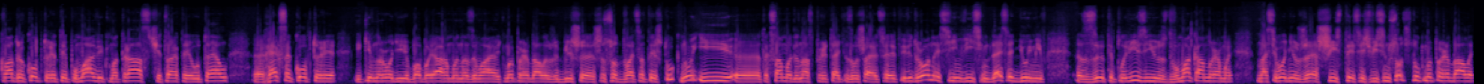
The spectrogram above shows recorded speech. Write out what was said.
квадрокоптери типу Мавік, Матрас, четвертий УТЛ, е, гексакоптери, які в народі баба-ягами називають. Ми передали вже більше 620 штук. Ну і е, так само для нас в пріоритеті залишаються FPV-дрони 7, 8, 10 дюймів з тепловізією, з двома камерами. На сьогодні вже 6800 штук ми передали.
